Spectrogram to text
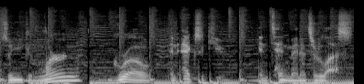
so you can learn, grow, and execute in 10 minutes or less.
